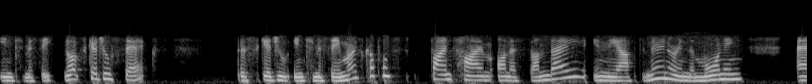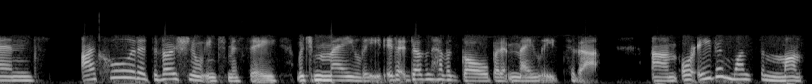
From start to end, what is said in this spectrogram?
intimacy, not schedule sex, but schedule intimacy. Most couples find time on a Sunday in the afternoon or in the morning, and I call it a devotional intimacy, which may lead. It, doesn't have a goal, but it may lead to that. Um, or even once a month,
